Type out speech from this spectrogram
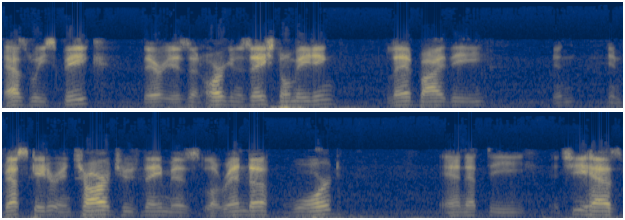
As we speak, there is an organizational meeting led by the investigator in charge whose name is Lorenda Ward, and at the she has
